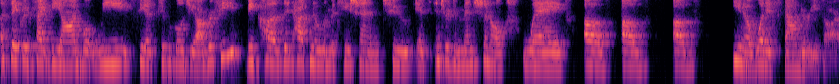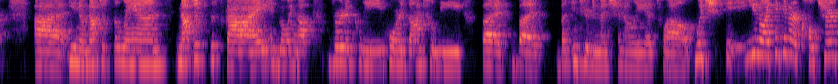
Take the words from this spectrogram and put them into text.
a sacred site beyond what we see as typical geography because it has no limitation to its interdimensional way of of of you know what its boundaries are. Uh, you know not just the land not just the sky and going up vertically horizontally but but but interdimensionally as well which you know i think in our culture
